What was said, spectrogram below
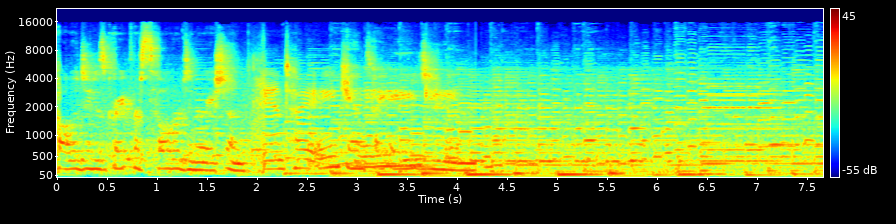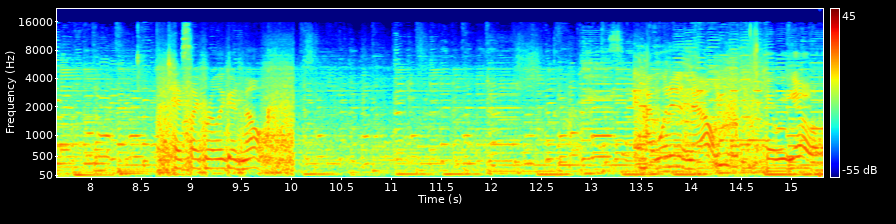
Collagen is great for cell regeneration Anti-aging. anti-aging. Tastes like really good milk. Wouldn't know. Here we go.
